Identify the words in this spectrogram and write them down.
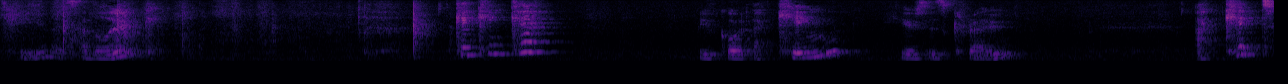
Okay, let's have a look. Kicking kit. We've got a king, here's his crown. A kit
